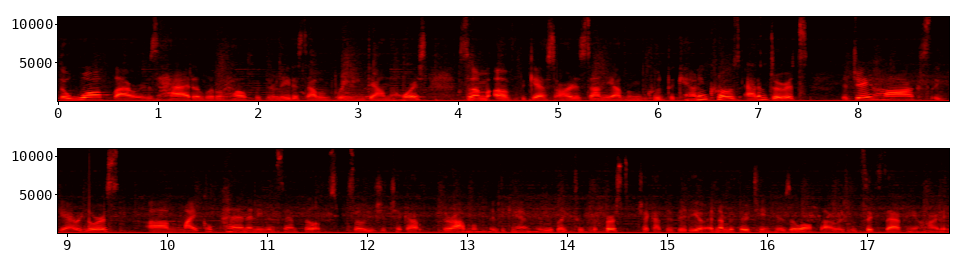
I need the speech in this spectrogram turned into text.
The Wallflowers had a little help with their latest album, Bringing Down the Horse. Some of the guest artists on the album include the Counting Crows, Adam Duritz, the Jayhawks, Gary Louris, um, Michael Penn, and even Sam Phillips. So you should check out their album if you can, if you'd like to. But first, check out their video. At number 13, here's The Wallflowers with 6th Avenue Heartache.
